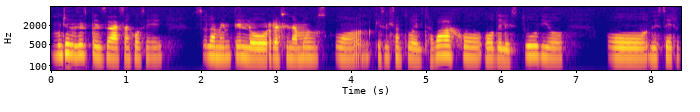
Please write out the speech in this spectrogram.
Muchas veces pues a San José solamente lo relacionamos con que es el santo del trabajo o del estudio o de ser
